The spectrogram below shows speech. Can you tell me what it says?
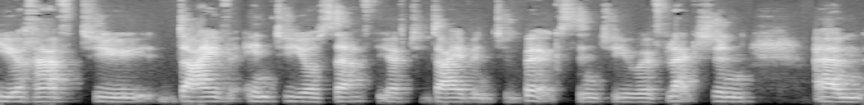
you have to dive into yourself you have to dive into books into your reflection um,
